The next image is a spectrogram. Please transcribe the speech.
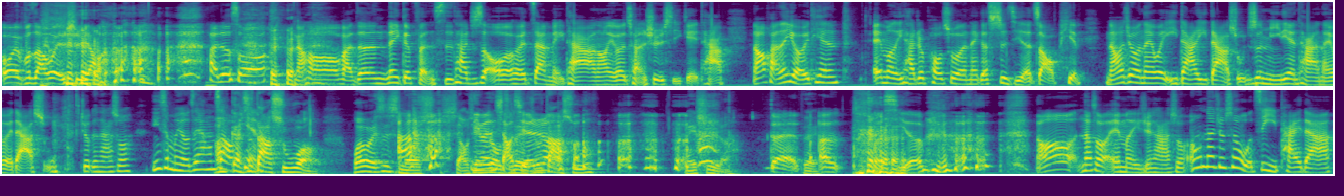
我也不知道，我也需要。他就说，然后反正那个粉丝他就是偶尔会赞美他，然后也会传讯息给他。然后反正有一天，Emily 他就 po 出了那个市集的照片，然后就那位意大利大叔，就是迷恋他的那位大叔，就跟他说：“你怎么有这张照片？”啊、是大叔哦，我以为是什么小 鲜肉之类的大叔。没事了。对，对呃，可惜了。然后那时候 Emily 就跟他说：“哦，那就是我自己拍的啊。”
